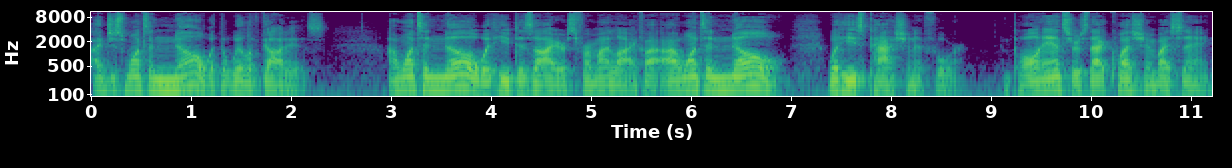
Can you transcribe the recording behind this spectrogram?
I just want to know what the will of God is. I want to know what He desires for my life. I, I want to know what He's passionate for. And Paul answers that question by saying,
